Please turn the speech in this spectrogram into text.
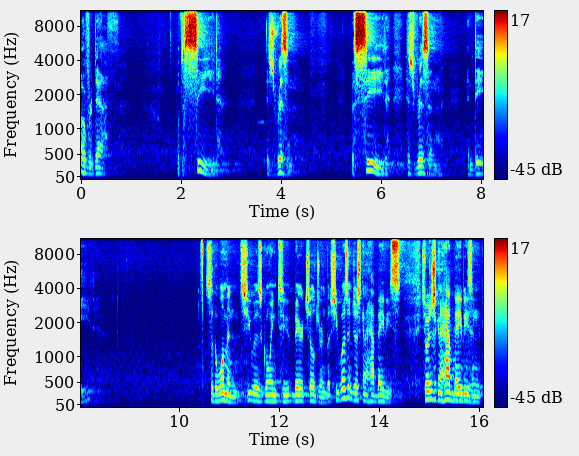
over death? Well, the seed is risen. The seed is risen indeed. So the woman, she was going to bear children, but she wasn't just going to have babies. She we're just going to have babies and,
